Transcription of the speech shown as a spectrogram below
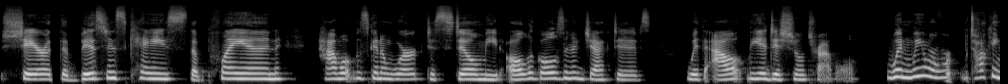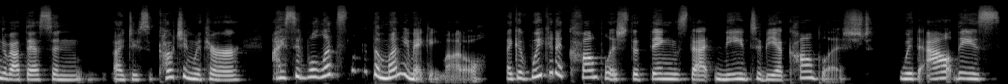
share the business case, the plan, how it was going to work to still meet all the goals and objectives without the additional travel. When we were talking about this and I do some coaching with her, I said, well, let's look at the money making model. Like, if we can accomplish the things that need to be accomplished without these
